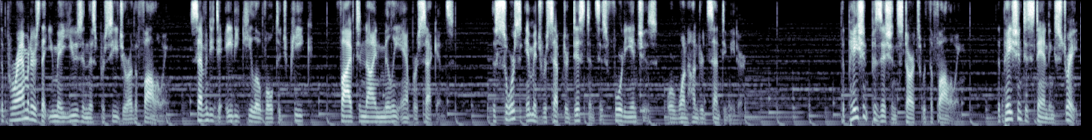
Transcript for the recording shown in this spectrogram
The parameters that you may use in this procedure are the following 70 to 80 kilovoltage peak, 5 to 9 milliampere seconds. The source image receptor distance is 40 inches or 100 centimeter. The patient position starts with the following. The patient is standing straight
